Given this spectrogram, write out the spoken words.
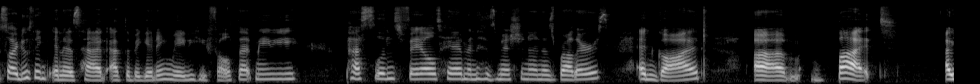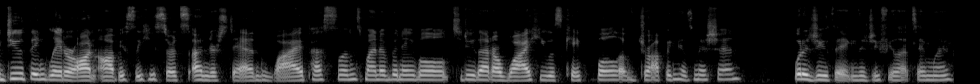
So I do think in his head at the beginning, maybe he felt that maybe pestilence failed him and his mission and his brothers and God. Um, but I do think later on, obviously, he starts to understand why pestilence might have been able to do that or why he was capable of dropping his mission. What did you think? Did you feel that same way?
